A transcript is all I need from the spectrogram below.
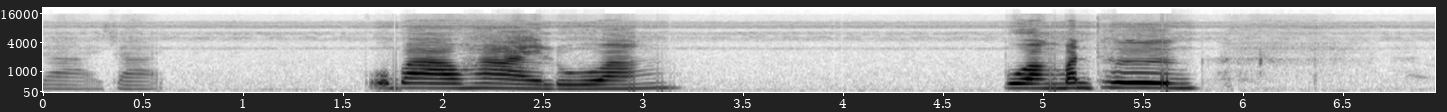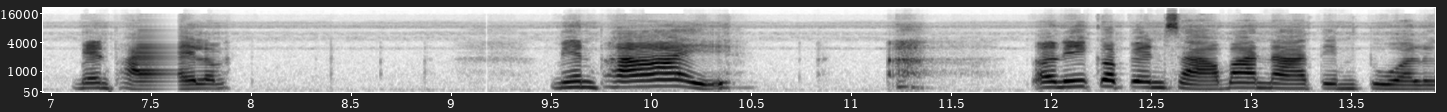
ใช่ใช่ผู้บ่าวหายหลวง ปวงบันเทิง เมียนไผ่แล้วเมียนพายตอนนี้ก็เป็นสาวบ้านนาเต็มตัวเล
